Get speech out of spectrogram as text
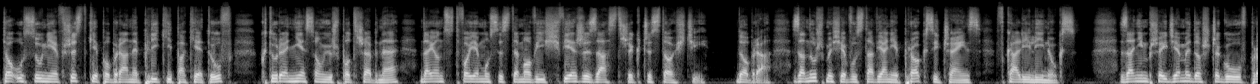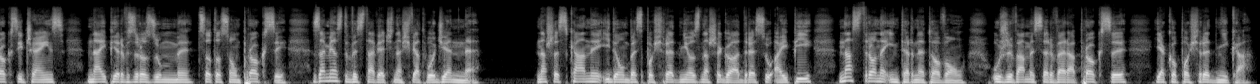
To usunie wszystkie pobrane pliki pakietów, które nie są już potrzebne, dając Twojemu systemowi świeży zastrzyk czystości. Dobra, zanurzmy się w ustawianie proxy chains w Kali Linux. Zanim przejdziemy do szczegółów proxy chains, najpierw zrozummy, co to są proxy, zamiast wystawiać na światło dzienne. Nasze skany idą bezpośrednio z naszego adresu IP na stronę internetową. Używamy serwera proxy jako pośrednika.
